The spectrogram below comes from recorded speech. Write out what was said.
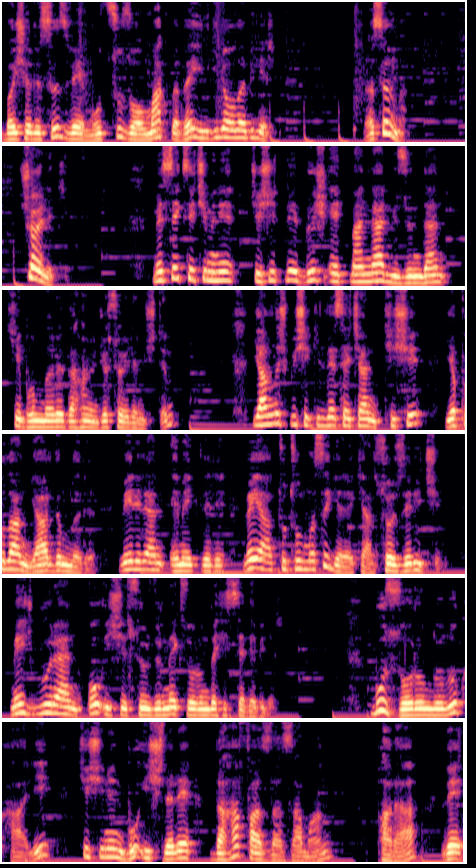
başarısız ve mutsuz olmakla da ilgili olabilir. Nasıl mı? Şöyle ki Meslek seçimini çeşitli dış etmenler yüzünden ki bunları daha önce söylemiştim. Yanlış bir şekilde seçen kişi yapılan yardımları, verilen emekleri veya tutulması gereken sözleri için mecburen o işi sürdürmek zorunda hissedebilir. Bu zorunluluk hali kişinin bu işlere daha fazla zaman, para ve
